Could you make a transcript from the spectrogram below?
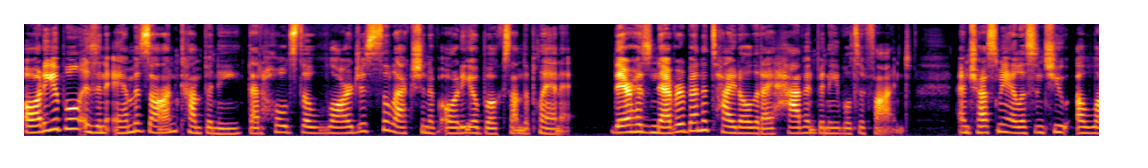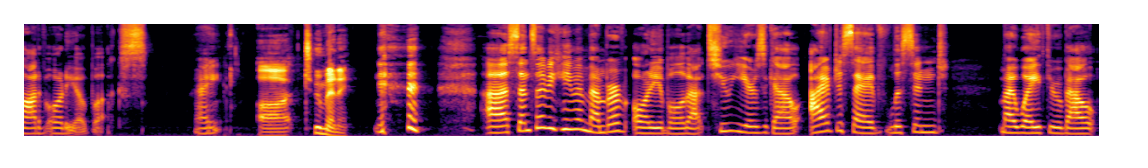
Audible is an Amazon company that holds the largest selection of audiobooks on the planet. There has never been a title that I haven't been able to find. And trust me, I listen to a lot of audiobooks, right? uh, too many. Uh, since I became a member of Audible about two years ago, I have to say I've listened my way through about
